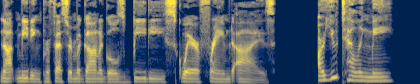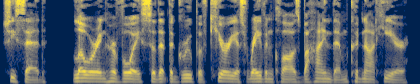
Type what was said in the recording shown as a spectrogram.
not meeting Professor McGonagall's beady, square-framed eyes. Are you telling me, she said, lowering her voice so that the group of curious Ravenclaws behind them could not hear,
